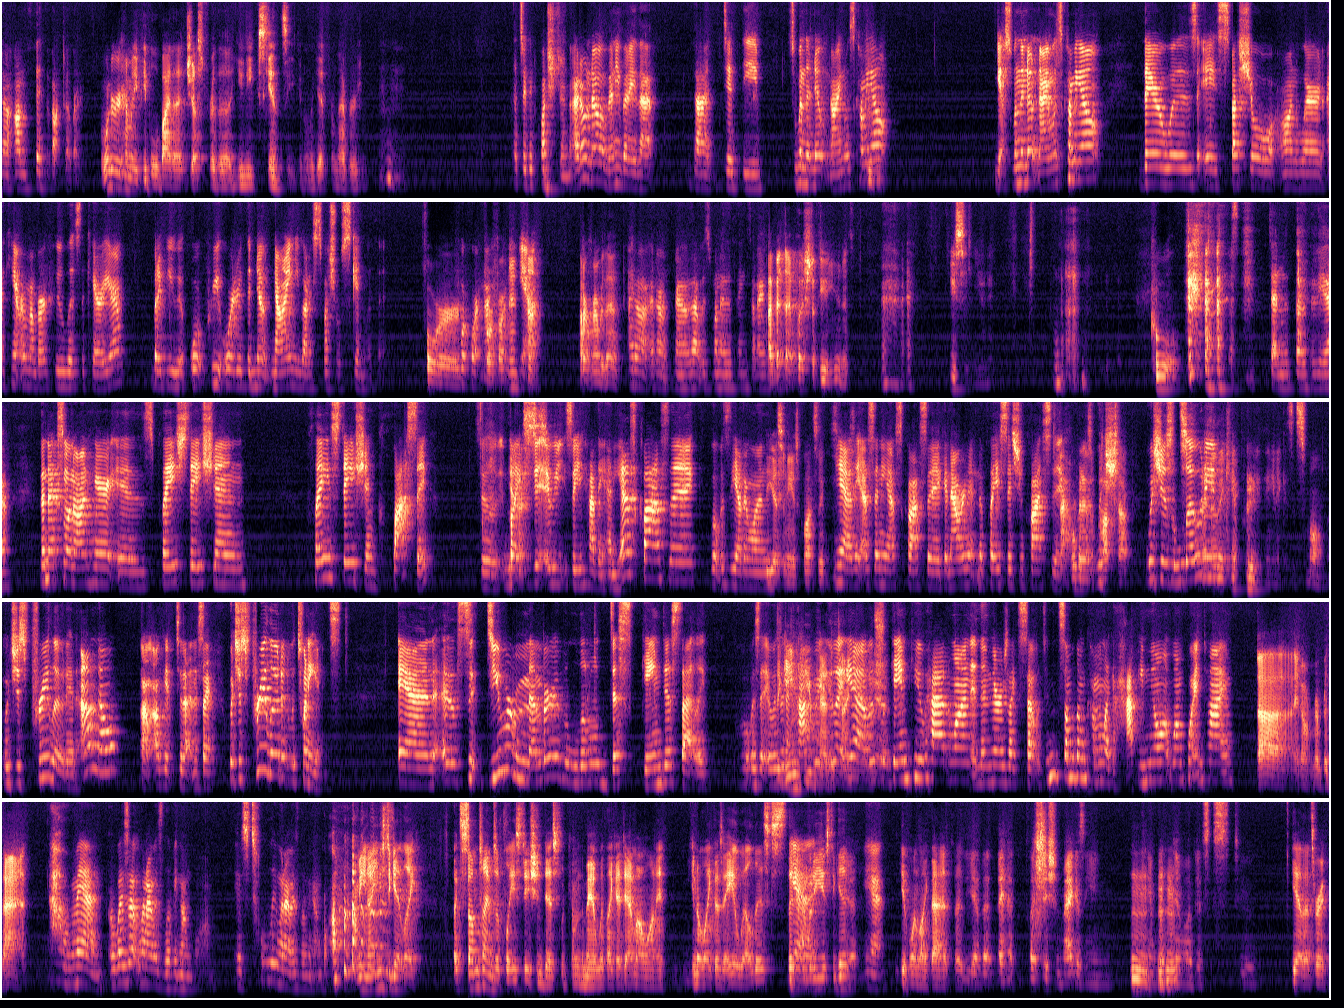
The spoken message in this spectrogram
uh, on the fifth of October. I wonder how many people will buy that just for the unique skins that you can only get from that version. Hmm. That's a good question. I don't know of anybody that that did the. So when the Note Nine was coming Mhm. out, yes, when the Note Nine was coming out, there was a special on where I can't remember who was the carrier, but if you or- pre-ordered the Note Nine, you got a special skin with it For, for Fortnite. for Fortnite? Yeah. Huh. I don't remember that. I don't. I don't know. That was one of the things that I. I bet that pushed a few units. You said unit. Cool. Done with both of you. The next one on here is PlayStation PlayStation Classic. So like Yes. the- so you have the NES Classic. What was the other one? The SNES Classic. yeah, the SNES Classic, and now we're getting the PlayStation Classic, I hope it has a Which- pop top. Which is I loaded, they can't put anything in it because it's small. which is preloaded. I don't know. I'll, I'll get to that in a second. Which is preloaded with 20 games. And it's, do you remember the little disc game disc that like what was it? It was The like a happy had like yeah, it was yeah. GameCube had one, and then there's like so didn't some of them come in like a Happy Meal at one point in time? Uh, I don't remember that. Oh man, or was that when I was living on Guam? It was totally when I was living on Guam. I mean, I used to get like, like sometimes a PlayStation disc would come in the mail with like a demo on it. You know, like those AOL discs that Yeah. everybody used to get. Yeah. yeah. Get one like that, but Yeah, that they had PlayStation Magazine mm, came with mhm. demo discs too. yeah, that's right.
